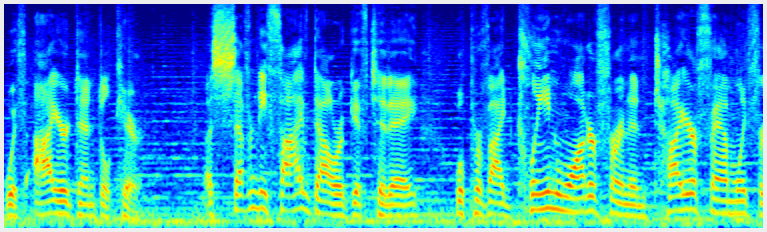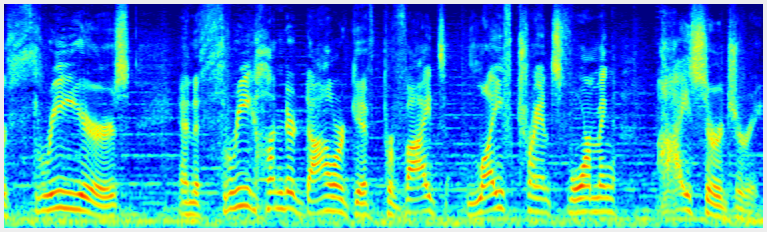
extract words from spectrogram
with eye or dental care. A $75 gift today will provide clean water for an entire family for three years and a $300 gift provides life transforming eye surgery.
